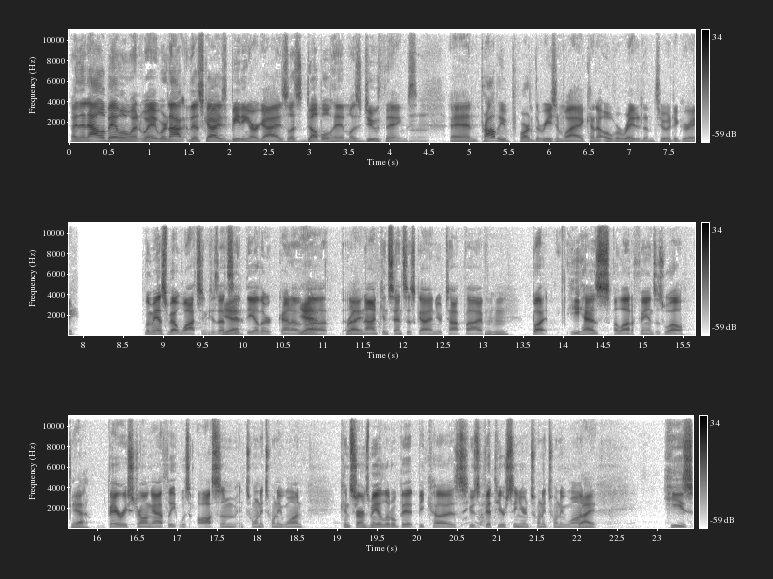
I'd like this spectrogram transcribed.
and then Alabama went, wait, we're not. This guy's beating our guys. Let's double him. Let's do things. Mm-hmm. And probably part of the reason why I kind of overrated him to a degree. Let me ask you about Watson because that's Yeah. the other kind of Yeah, uh, right. uh, non-consensus guy in your top 5 Mm-hmm. But he has a lot of fans as well. Yeah. Very strong athlete. Was awesome in 2021. Concerns me a little bit because he was a fifth-year senior in 2021. Right. He's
